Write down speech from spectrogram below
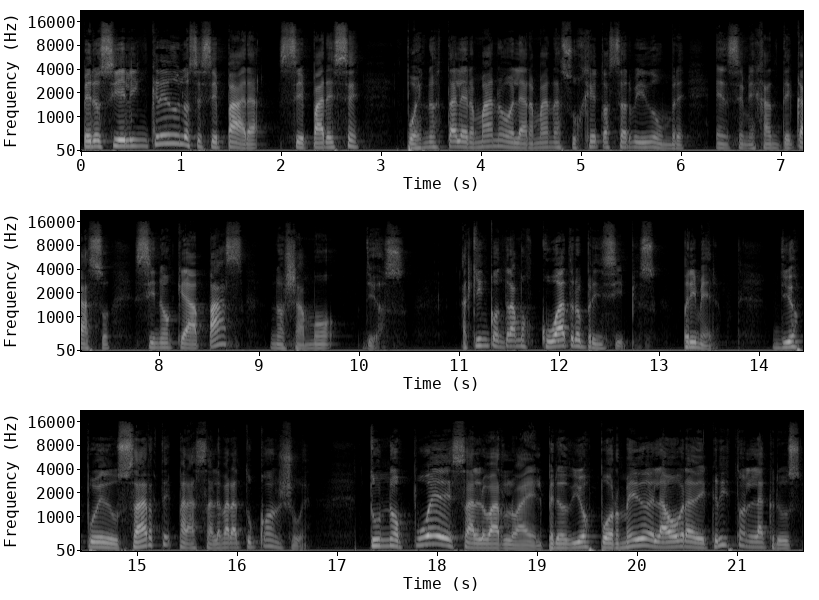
Pero si el incrédulo se separa, sepárese pues no está el hermano o la hermana sujeto a servidumbre en semejante caso, sino que a paz nos llamó Dios. Aquí encontramos cuatro principios. Primero, Dios puede usarte para salvar a tu cónyuge. Tú no puedes salvarlo a él, pero Dios por medio de la obra de Cristo en la cruz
